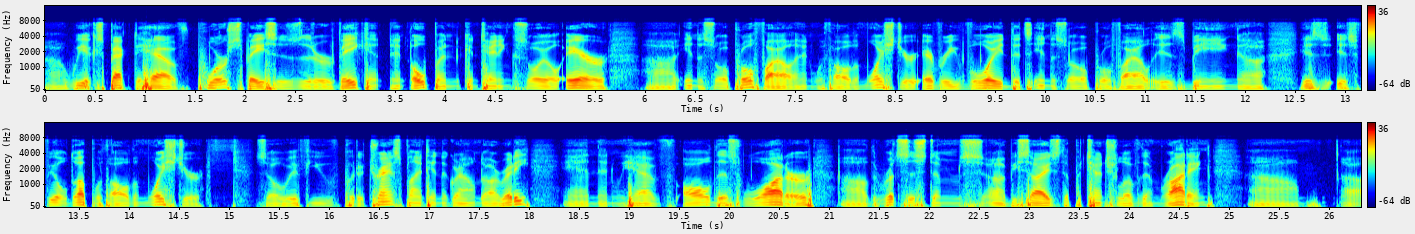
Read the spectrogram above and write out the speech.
Uh, we expect to have pore spaces that are vacant and open containing soil air uh, in the soil profile and with all the moisture every void that's in the soil profile is being uh, is is filled up with all the moisture. So if you've put a transplant in the ground already and then we have all this water uh, the root systems uh, besides the potential of them rotting um, uh,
